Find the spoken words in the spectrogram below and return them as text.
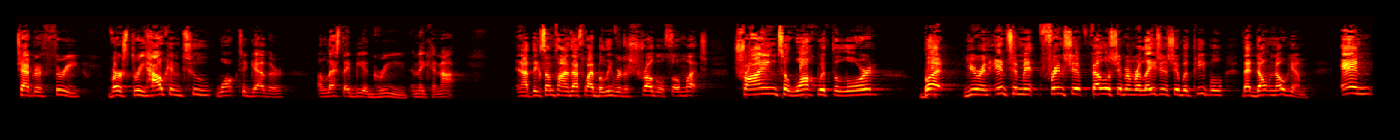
chapter three, verse three, how can two walk together unless they be agreed and they cannot? And I think sometimes that's why believers struggle so much trying to walk with the Lord, but you're in intimate friendship, fellowship, and relationship with people that don't know him. And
